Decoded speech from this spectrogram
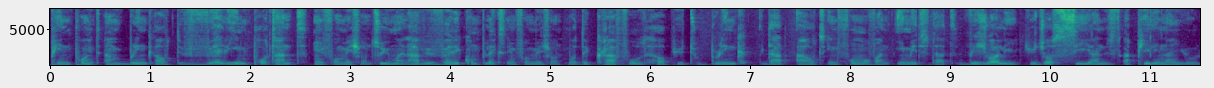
pinpoint point and bring out very important information. So you might have a very complex information, but the graph will help you to bring that out in form of an image that visually you just see and it's appealing and you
